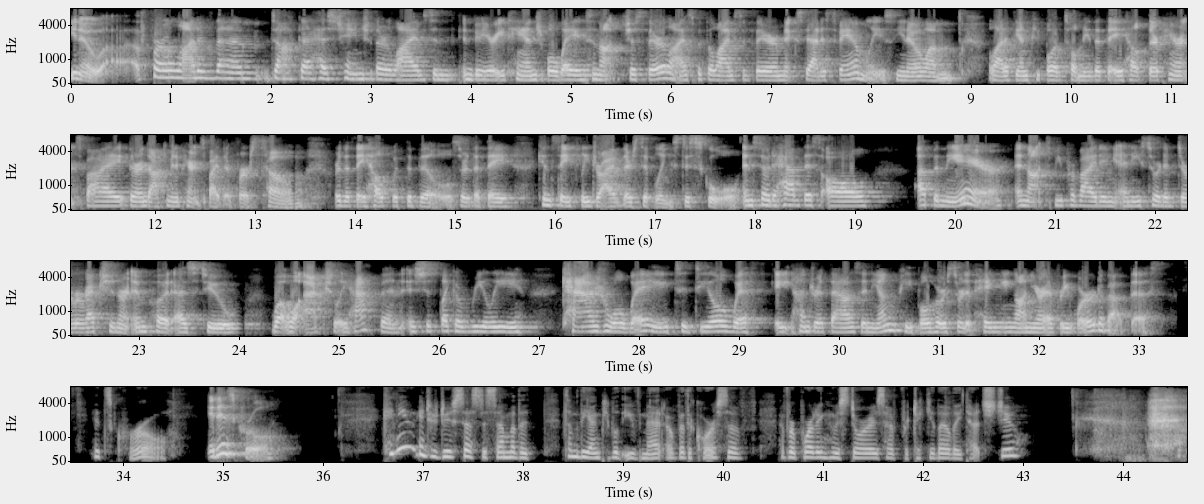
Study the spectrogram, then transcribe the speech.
you know, uh, for a lot of them, DACA has changed their lives in, in very tangible ways, and not just their lives, but the lives of their mixed status families. You know, um, a lot of young people have told me that they help their parents buy, their undocumented parents buy their first home, or that they help with the bills, or that they can safely drive their siblings to school. And so to have this all up in the air and not to be providing any sort of direction or input as to what will actually happen is just like a really casual way to deal with 800,000 young people who are sort of hanging on your every word about this. It's cruel. It is cruel. Can you introduce us to some of the some of the young people that you've met over the course of, of reporting whose stories have particularly touched you?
